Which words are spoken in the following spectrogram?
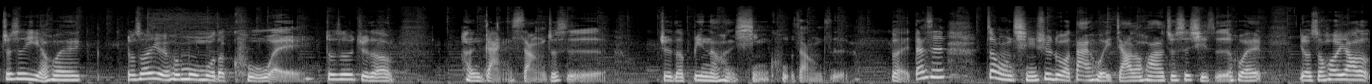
就是也会。有时候也会默默的哭、欸，哎，就是觉得很感伤，就是觉得病人很辛苦这样子，对。但是这种情绪如果带回家的话，就是其实会有时候要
